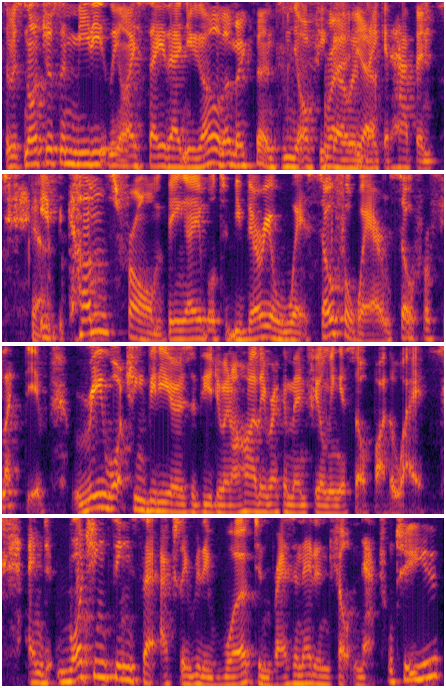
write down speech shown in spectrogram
So it's not just immediately I say that and you go, "Oh, that makes sense," and off you right, go and yeah. make it happen. Yeah. It comes from being able to be very aware, self-aware, and self-reflective. Rewatching videos of you doing. I highly recommend filming yourself, by the way, and watching things that actually really worked and resonated and felt natural to you,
